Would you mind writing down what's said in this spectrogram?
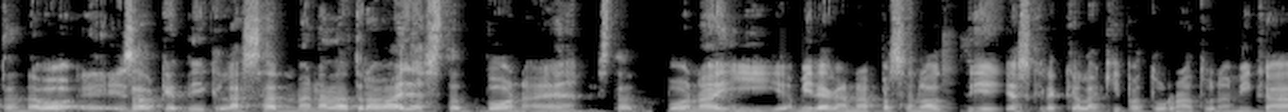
tant de bo. Eh, És el que et dic, la setmana de treball ha estat bona, eh? Ha estat bona i a mesura que han anat passant els dies crec que l'equip ha tornat una mica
